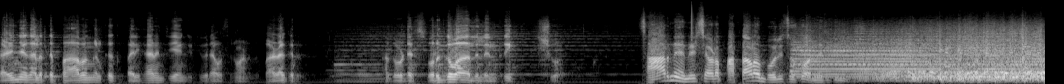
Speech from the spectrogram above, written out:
കഴിഞ്ഞ കാലത്തെ പാപങ്ങൾക്ക് പരിഹാരം ചെയ്യാൻ കിട്ടിയ ഒരു അവസരമാണിത്. പഴകരുത് അതോടെ സ്വർഗവാതിൽ എൻട്രി ഷുവർ. സാറിനെ അന്വേഷിച്ച് അവിടെ പട്ടാളം പോലീസൊക്കെ വന്നിരിക്കുന്നു.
